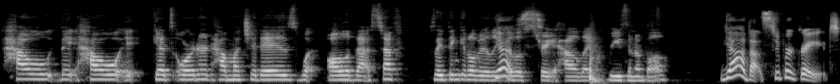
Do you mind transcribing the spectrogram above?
how they how it gets ordered how much it is what all of that stuff because i think it'll really Yes. illustrate how like reasonable Yeah, that's super great.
